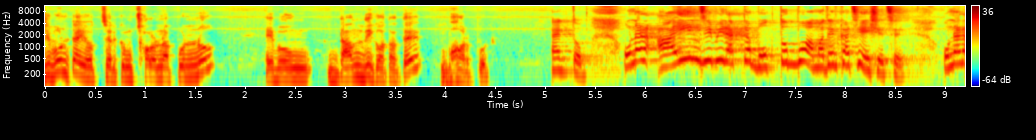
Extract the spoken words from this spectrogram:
জীবনটাই হচ্ছে এরকম ছলনাপূর্ণ এবং দান্দিকতাতে ভরপুর। একদম। ওনার আইনজীবীর একটা বক্তব্য আমাদের কাছে এসেছে। ওনার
